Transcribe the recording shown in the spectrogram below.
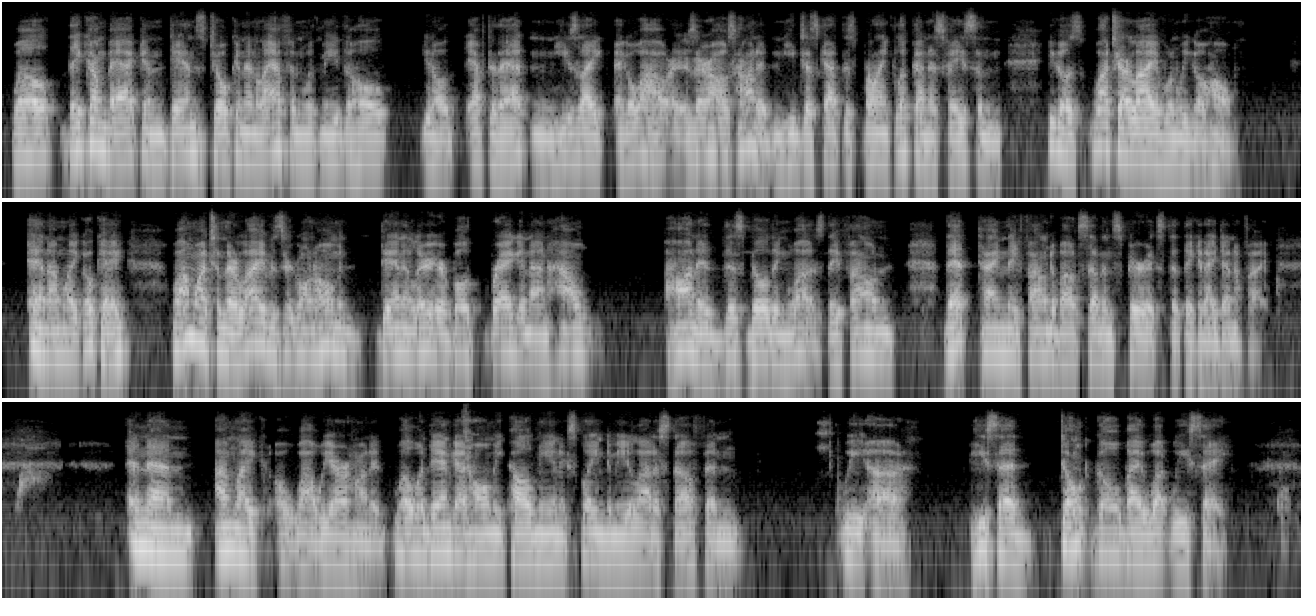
Well, they come back and Dan's joking and laughing with me the whole, you know, after that. And he's like, I go, well, how is our house haunted? And he just got this blank look on his face. And he goes, watch our live when we go home. And I'm like, okay. Well, I'm watching their live as they're going home. And Dan and Larry are both bragging on how haunted this building was. They found that time they found about seven spirits that they could identify. And then I'm like, oh wow, we are haunted. Well, when Dan got home, he called me and explained to me a lot of stuff. And we uh he said, Don't go by what we say.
